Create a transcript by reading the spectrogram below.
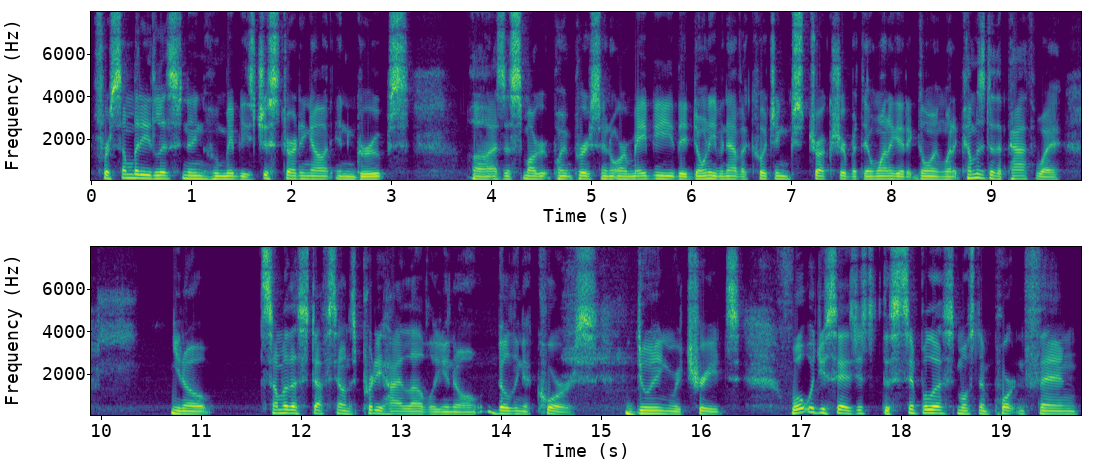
for somebody listening who maybe is just starting out in groups uh, as a small group point person, or maybe they don't even have a coaching structure, but they want to get it going. When it comes to the pathway, you know, some of the stuff sounds pretty high level, you know, building a course, doing retreats. What would you say is just the simplest, most important thing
